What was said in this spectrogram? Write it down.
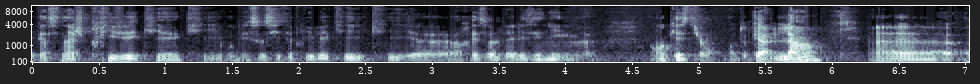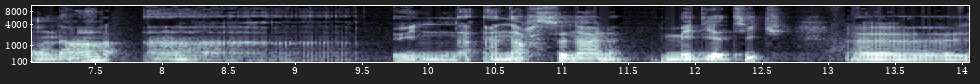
personnages privés qui, ou des sociétés privées qui, résolvaient les énigmes en question. En tout cas, là, on a un, un arsenal médiatique euh,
